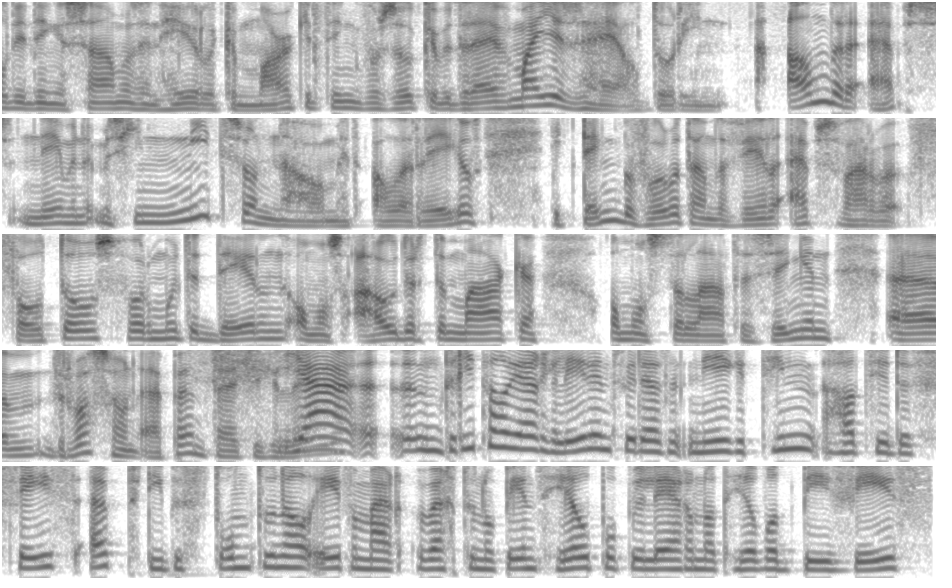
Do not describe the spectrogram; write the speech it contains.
al die dingen samen zijn heerlijke marketing voor zulke bedrijven. Maar je zei al, Doreen, andere apps nemen het misschien niet zo nauw met alle regels. Ik denk bijvoorbeeld aan de vele apps waar we foto's voor moeten delen om ons ouder te maken, om ons te laten zingen. Ehm, er was zo'n app, een tijdje geleden. Ja, een drietal jaar geleden, in 2019, had je de Face-app. Die bestond toen al even, maar werd toen opeens heel populair omdat heel wat BV's,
